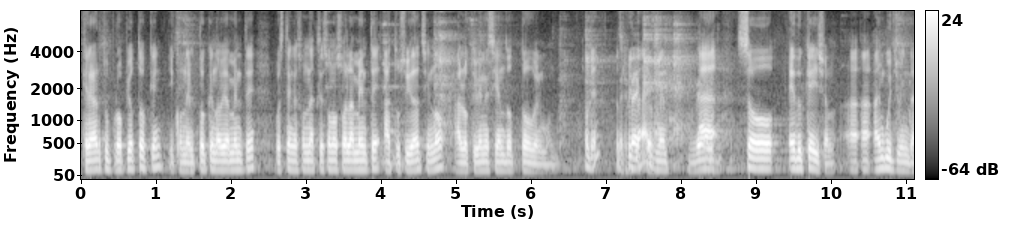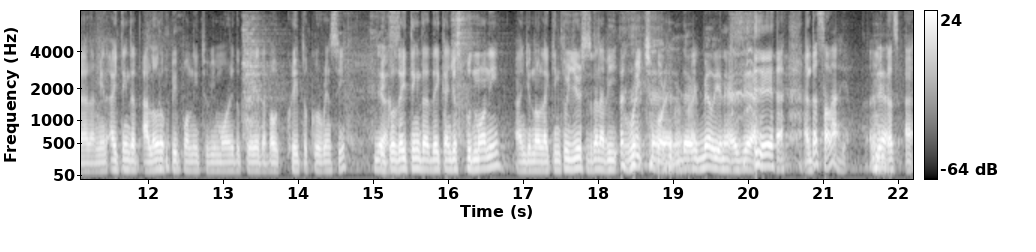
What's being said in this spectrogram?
crear tu propio token y con el token obviamente pues tengas un acceso no solamente a tu ciudad, sino a lo que viene siendo todo el mundo. Okay, that's pretty nice, man. Very. Uh, so education, I'm with you in that. I mean, I think that a lot of people need to be more educated about cryptocurrency Yes. because they think that they can just put money and you know, like in two years, it's gonna be rich forever. They're right? millionaires, yeah. yeah, and that's a lie. I mean, Yeah. that's an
